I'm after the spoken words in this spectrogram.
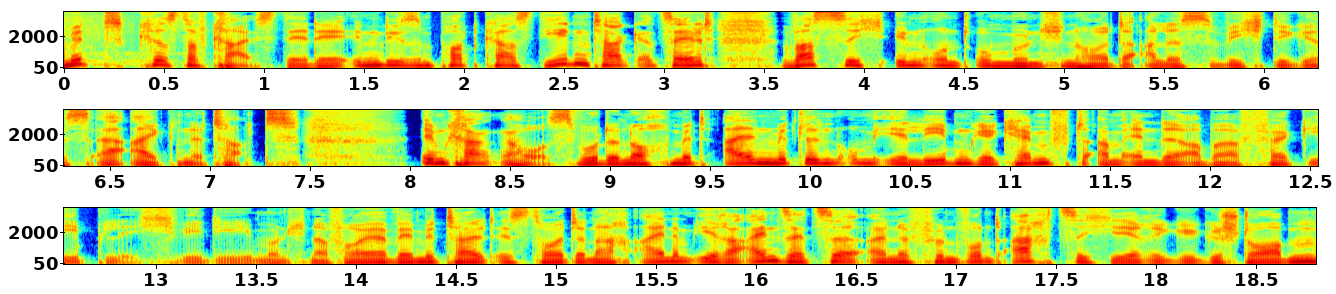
Mit Christoph Kreis, der dir in diesem Podcast jeden Tag erzählt, was sich in und um München heute alles Wichtiges ereignet hat. Im Krankenhaus wurde noch mit allen Mitteln um ihr Leben gekämpft, am Ende aber vergeblich. Wie die Münchner Feuerwehr mitteilt, ist heute nach einem ihrer Einsätze eine 85-Jährige gestorben.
